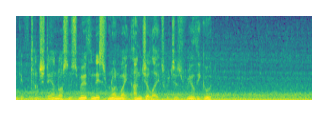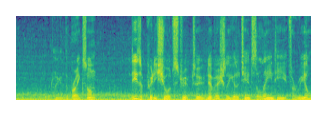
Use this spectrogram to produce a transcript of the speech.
I get touchdown nice and smooth, and this runway undulates, which is really good. I get the brakes on. It is a pretty short strip too. Never actually got a chance to land here for real.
